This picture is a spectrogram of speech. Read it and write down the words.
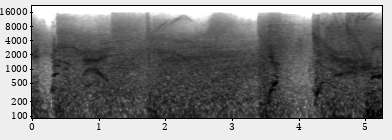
It's gonna pay! Fall?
